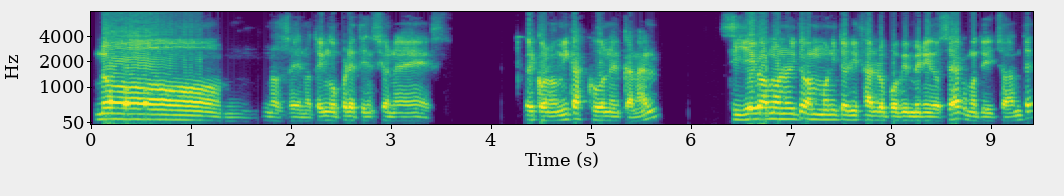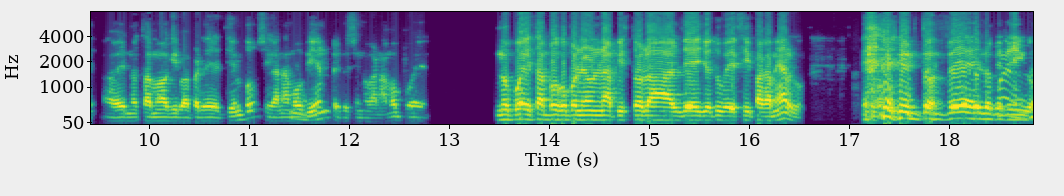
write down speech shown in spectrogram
No, no sé, no tengo pretensiones económicas con el canal. Si llego a monitorizarlo, pues bienvenido sea, como te he dicho antes. A ver, no estamos aquí para perder el tiempo. Si ganamos bien, pero si no ganamos, pues no puedes tampoco poner una pistola al de YouTube y decir, págame algo. Entonces, lo que te digo.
